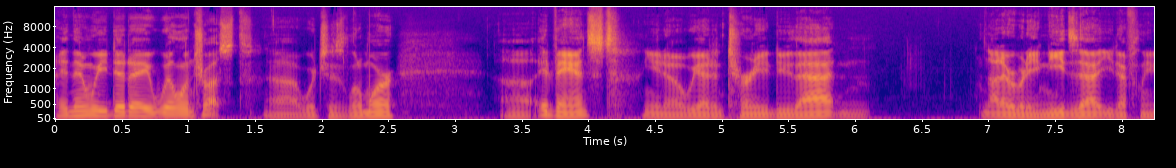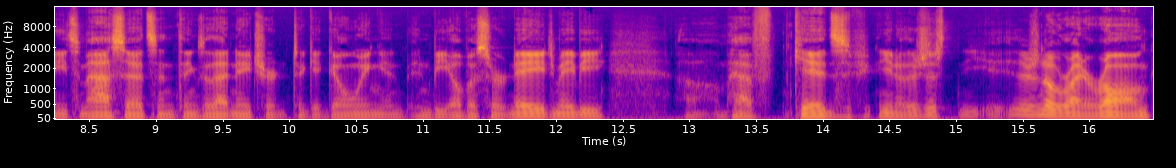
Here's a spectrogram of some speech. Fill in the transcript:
And then we did a will and trust, uh, which is a little more uh, advanced. You know, we had an attorney do that, and not everybody needs that. You definitely need some assets and things of that nature to get going and, and be of a certain age, maybe um, have kids. You know, there's just there's no right or wrong.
